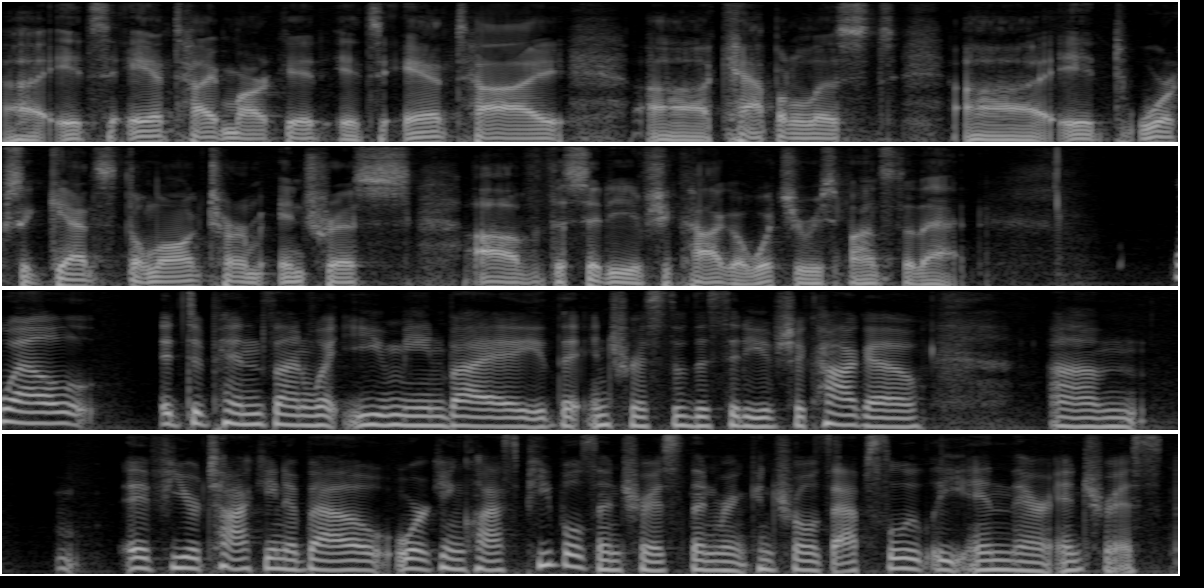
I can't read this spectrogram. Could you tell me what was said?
Uh, it's anti-market. It's anti-capitalist. Uh, it works against the long-term interests of the city of Chicago. What's your response to that? That? Well, it depends on what you mean by the interests of the city of Chicago. Um, if you're talking about working class people's interests, then rent control is absolutely in their interest.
